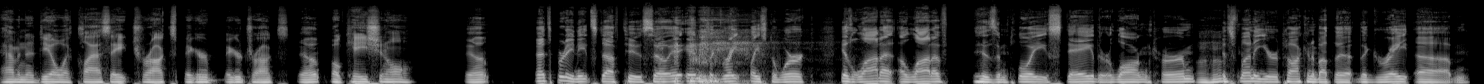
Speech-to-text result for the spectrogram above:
having to deal with class eight trucks, bigger, bigger trucks, Yep. vocational. Yeah, that's pretty neat stuff too. So, it, and it's a great place to work. He has a lot of a lot of his employees stay, they're long term. Mhm. It's funny you're talking about the the great um,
